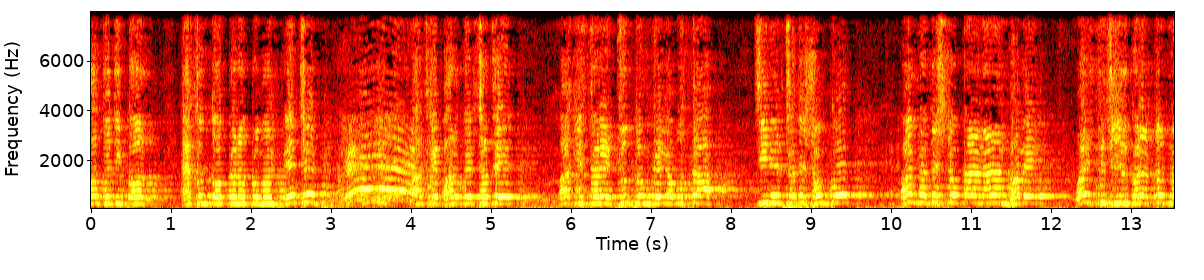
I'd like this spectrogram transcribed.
রাজনৈতিক দল। এখন তো আপনারা প্রমাণ পেয়েছেন। আজকে ভারতের সাথে পাকিস্তানের যুদ্ধ যে অবস্থা চীনের সাথে সংকট বাংলাদেশকেও তারা নানান ভাবে অস্থিতিশীল করার জন্য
